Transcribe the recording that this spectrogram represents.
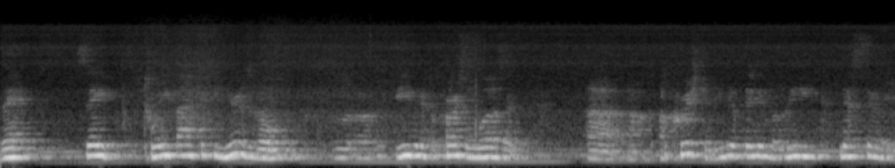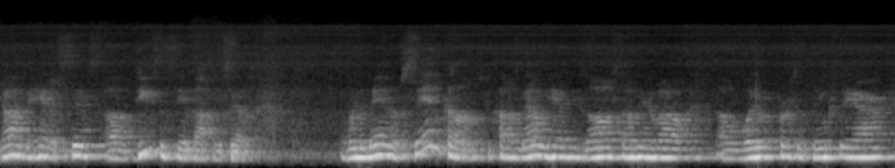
that say 25, 50 years ago, uh, even if a person wasn't uh, a, Christian, even if they didn't believe necessarily God, they had a sense of decency about themselves. When the man of sin comes, because now we have these laws talking about uh, whatever person thinks they are,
